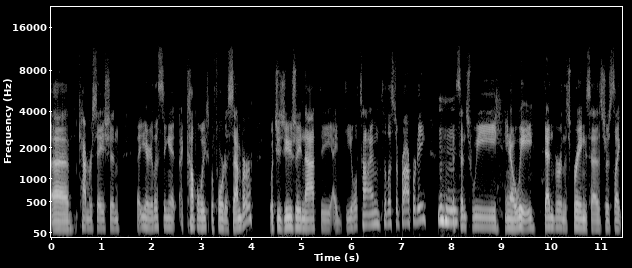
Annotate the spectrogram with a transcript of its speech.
uh, conversation, that you know, you're listing it a couple weeks before December. which is usually not the ideal time to list a property. Mhm. But since we, you know, we, Denver and the Springs has just like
